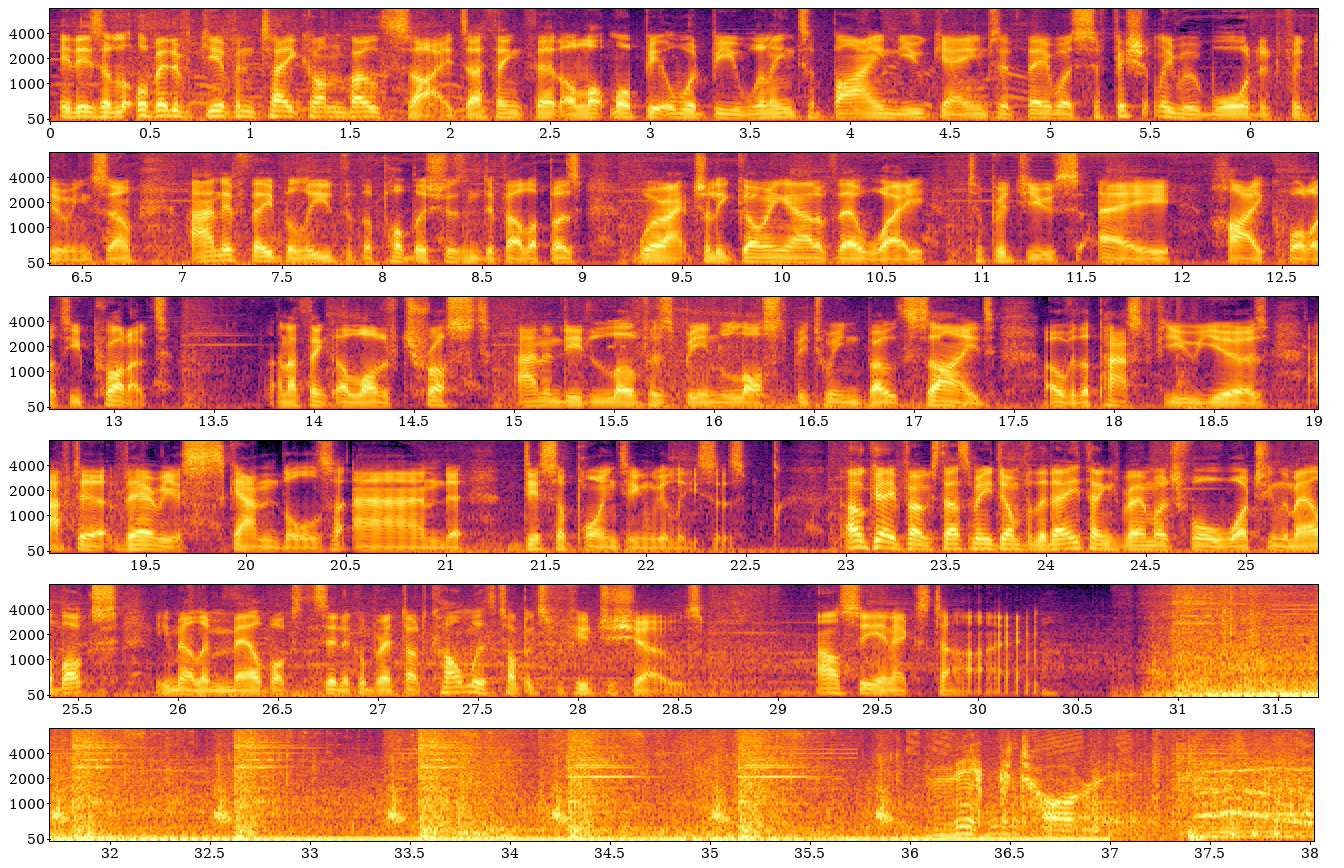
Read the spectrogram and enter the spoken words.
it is a little bit of give and take on both sides. I think that a lot more people would be willing to buy new games if they were sufficiently rewarded for doing so, and if they believed that the publishers and developers were actually going out of their way to produce a high quality product. And I think a lot of trust and indeed love has been lost between both sides over the past few years after various scandals and disappointing releases. Okay, folks, that's me done for the day. Thank you very much for watching the mailbox. Email in mailbox at cynicalbrit.com with topics for future shows. I'll see you next time. Victory.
